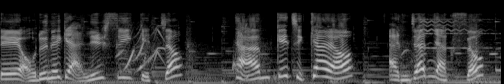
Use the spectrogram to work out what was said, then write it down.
때 어른에게 알릴 수 있겠죠? 다 함께 지켜요. 안전 약속.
